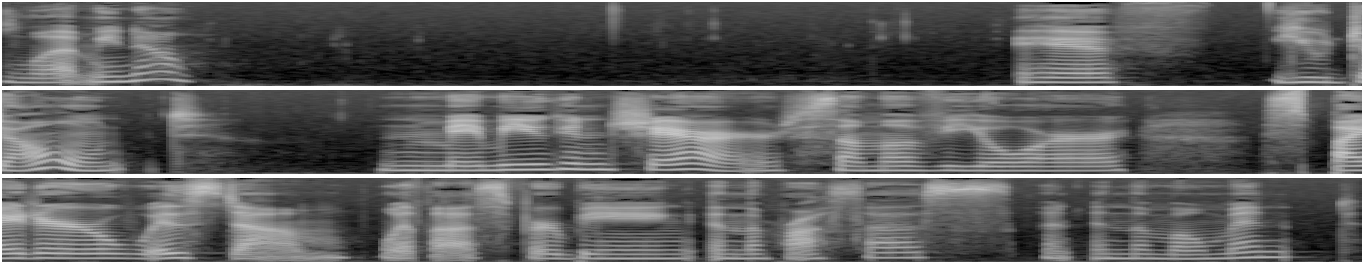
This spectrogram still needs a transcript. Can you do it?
let me know. If you don't, maybe you can share some of your spider wisdom with us for being in the process and in the moment.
